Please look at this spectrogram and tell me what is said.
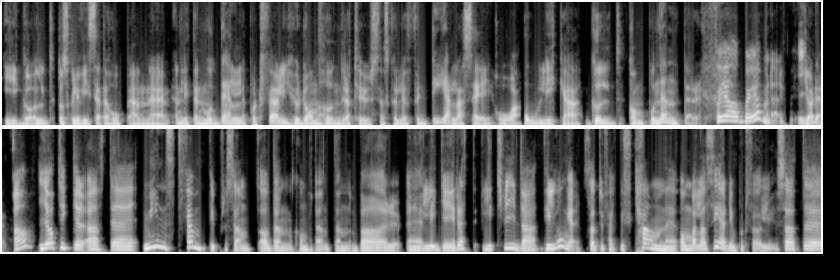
i guld, då skulle vi sätta ihop en, eh, en liten modellportfölj hur de 100 000 skulle fördela sig på olika guldkomponenter. Får jag börja med det? Gör det. Ja, jag tycker att eh, minst 50 procent av den komponenten bör eh, ligga i rätt likvida tillgångar så att du faktiskt kan eh, ombalansera din portfölj. Så att eh,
